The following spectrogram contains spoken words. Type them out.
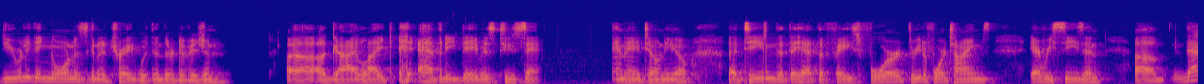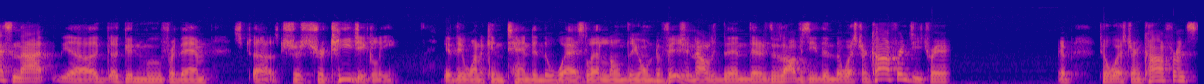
Do you really think New Orleans is going to trade within their division? Uh, a guy like Anthony Davis to San Antonio, a team that they had to face four, three to four times every season. Um, that's not you know, a, a, good move for them uh, strategically if they want to contend in the West, let alone their own division. Now, then there's, there's obviously then the Western Conference. You trade to a Western Conference.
